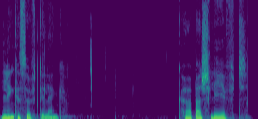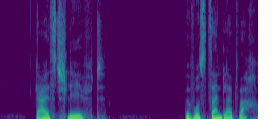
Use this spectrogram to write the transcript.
linkes Hüftgelenk, Körper schläft, Geist schläft, Bewusstsein bleibt wach.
